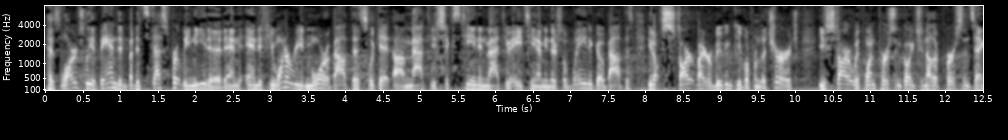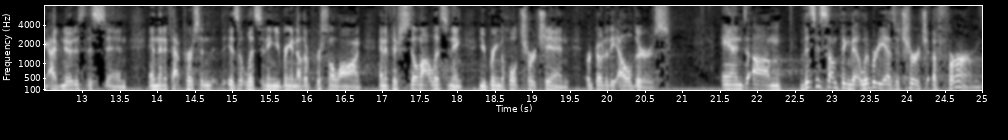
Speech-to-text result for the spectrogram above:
has largely abandoned, but it's desperately needed. And, and if you want to read more about this, look at um, Matthew 16 and Matthew 18. I mean, there's a way to go about this. You don't start by removing people from the church. You start with one person going to another person saying, I've noticed this sin. And then if that person isn't listening, you bring another person along. And if they're still not listening, you bring the whole church in or go to the elders. And um, this is something that Liberty as a church affirms.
